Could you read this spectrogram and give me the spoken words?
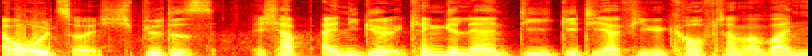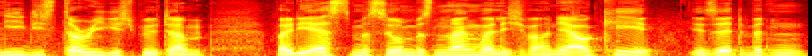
aber holt es euch, spielt es. Ich habe einige kennengelernt, die GTA 4 gekauft haben, aber nie die Story gespielt haben, weil die ersten Missionen ein bisschen langweilig waren. Ja, okay, ihr seid mit einem,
